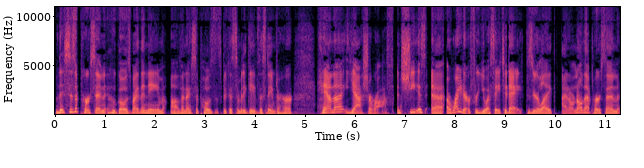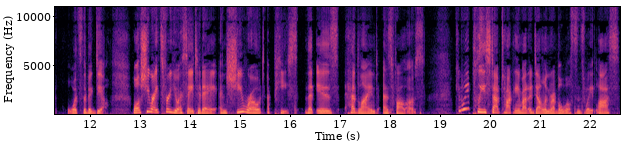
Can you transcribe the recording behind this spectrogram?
This is a person who goes by the name of, and I suppose it's because somebody gave this name to her, Hannah Yasharoff. And she is a, a writer for USA Today. Because you're like, I don't know that person. What's the big deal? Well, she writes for USA Today, and she wrote a piece that is headlined as follows Can we please stop talking about Adele and Rebel Wilson's weight loss?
